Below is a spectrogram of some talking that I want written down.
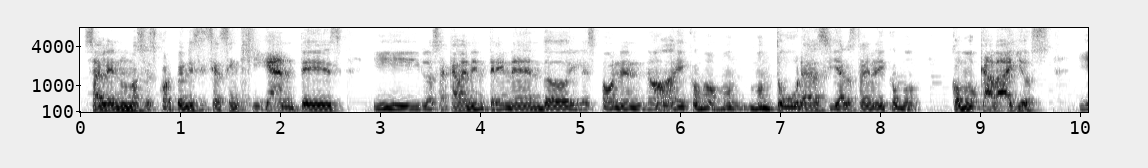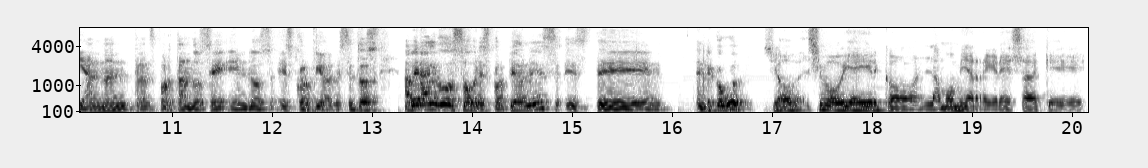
salen unos escorpiones y se hacen gigantes y los acaban entrenando y les ponen, ¿no? Ahí como mon- monturas y ya los traen ahí como, como caballos y andan transportándose en los escorpiones. Entonces, a ver, algo sobre escorpiones, este, Enrico Wood. Yo sí me voy a ir con La momia regresa, que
